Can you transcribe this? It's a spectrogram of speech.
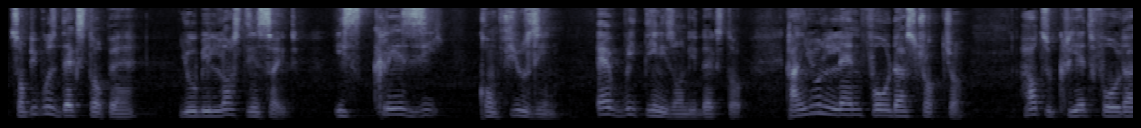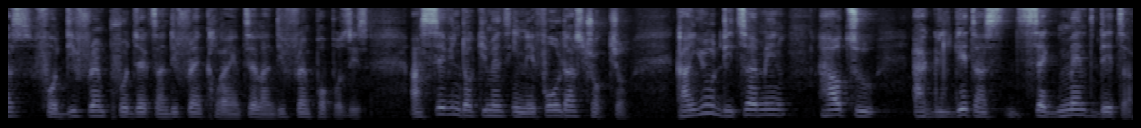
Some people's desktop, eh, you'll be lost inside. It's crazy, confusing. Everything is on the desktop. Can you learn folder structure? How to create folders for different projects and different clientele and different purposes, and saving documents in a folder structure? Can you determine how to aggregate and segment data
